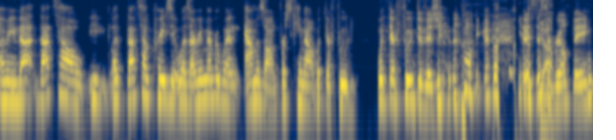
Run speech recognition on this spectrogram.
i mean that that's how like that's how crazy it was i remember when amazon first came out with their food with their food division i'm like you know is this yeah. a real thing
